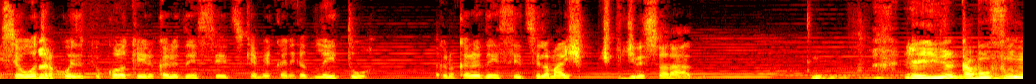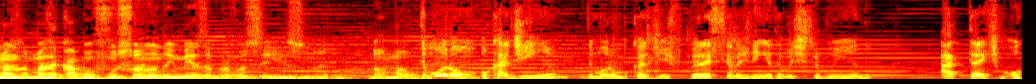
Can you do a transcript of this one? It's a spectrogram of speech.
Isso é outra coisa que eu coloquei no Kario Densetsu, que é a mecânica do leitor. Porque no Kario Densetsu ele é mais, tipo, direcionado. E aí acabou, mas acabou funcionando em mesa para você isso, né? Normal. Demorou um bocadinho, demorou um bocadinho, as primeiras cenas ninguém tava distribuindo. Até que, tipo, o,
